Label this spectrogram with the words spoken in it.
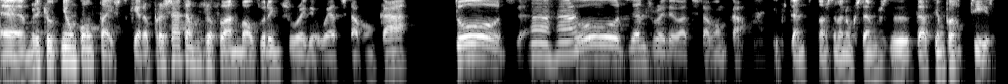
Uh, mas aquilo tinha um contexto, que era, para já estamos a falar numa altura em que os Radiohead estavam cá, todos os anos, uh -huh. todos os anos os Radiohead estavam cá. E portanto nós também não gostamos de estar sempre a repetir.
